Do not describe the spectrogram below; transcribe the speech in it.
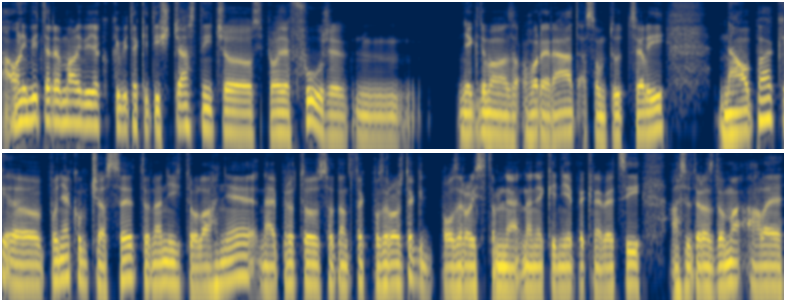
a oni by teda mali byť ako keby takí tí šťastní, čo si povedia, fú, že mm, niekto má hore rád a som tu celý. Naopak, e, po nejakom čase to na nich dolahne, najprv to sa na to tak pozeralo, že tak pozerali sa tam na, na nejaké niepekné veci a sú teraz doma, ale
